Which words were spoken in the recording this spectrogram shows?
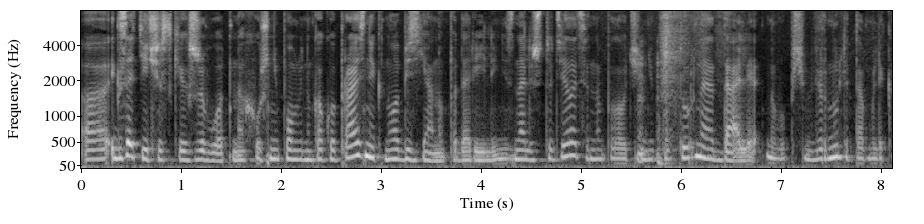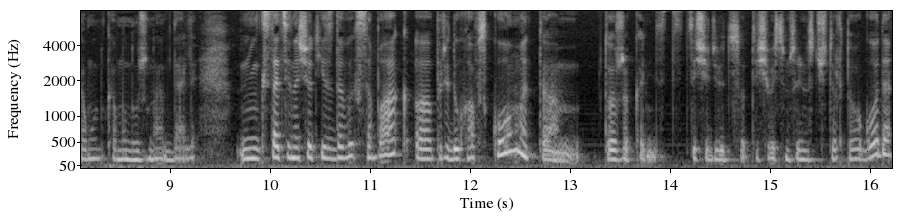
экзотических животных. Уж не помню, на какой праздник, но обезьяну подарили. Не знали, что делать, она была очень некультурная, отдали. Ну, в общем, вернули там или кому, кому нужно отдали. Кстати, насчет ездовых собак э, при Духовском, это тоже 1900-1894 года,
